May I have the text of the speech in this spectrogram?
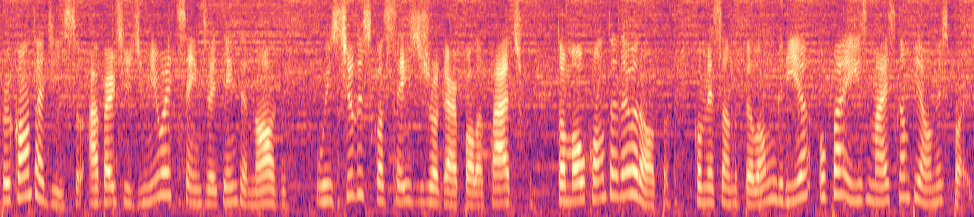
Por conta disso, a partir de 1889, o estilo escocês de jogar polo aquático tomou conta da Europa, começando pela Hungria, o país mais campeão no esporte.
